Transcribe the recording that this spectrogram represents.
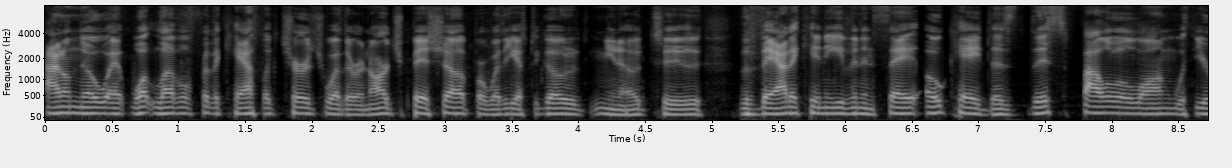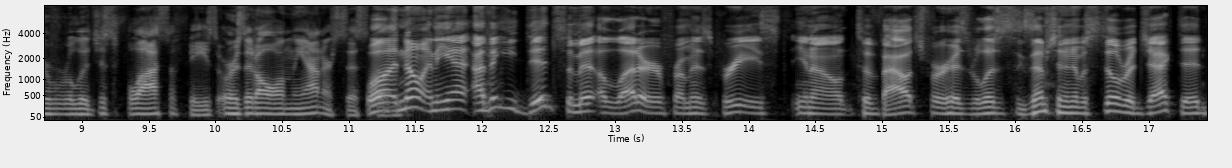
I don't know at what level for the Catholic Church, whether an archbishop or whether you have to go, you know, to the Vatican even and say, okay, does this follow along with your religious philosophies or is it all on the honor system? Well, no, and he had, I think he did submit a letter from his priest, you know, to vouch for his religious exemption, and it was still rejected.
